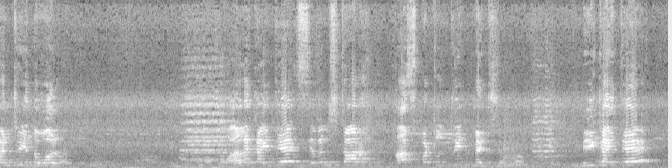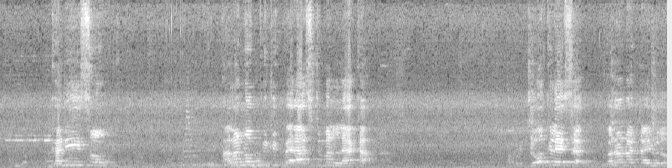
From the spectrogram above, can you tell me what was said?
country in the world. వాళ్ళకైతే సెవెన్ స్టార్ హాస్పిటల్ ట్రీట్మెంట్స్. మీకైతే కనీసం తలనొప్పికి పెరాస్టమల్ లేక అప్పుడు జోకులు వేశారు కరోనా టైంలో.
